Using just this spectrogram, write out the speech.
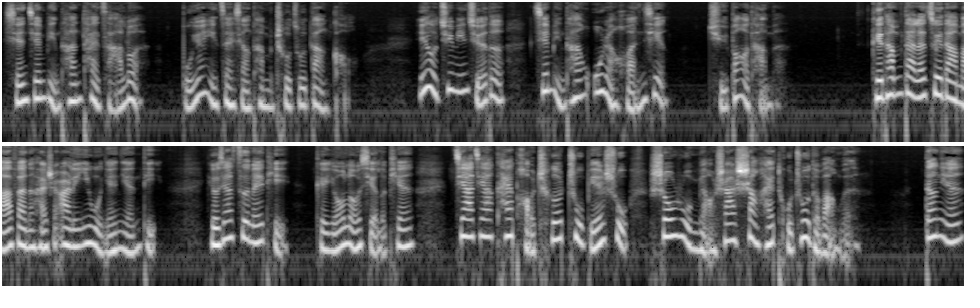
嫌煎饼摊太杂乱，不愿意再向他们出租档口；也有居民觉得煎饼摊污染环境，举报他们。给他们带来最大麻烦的还是2015年年底，有家自媒体给有楼写了篇“家家开跑车住别墅，收入秒杀上海土著”的网文。当年，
